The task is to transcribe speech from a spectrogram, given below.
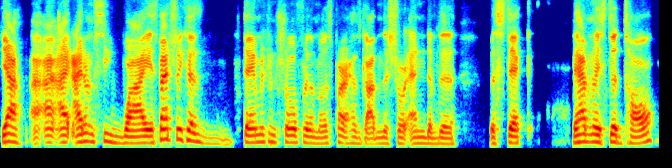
yeah, I I I don't see why, especially because Damage Control for the most part has gotten the short end of the the stick. They haven't really stood tall.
